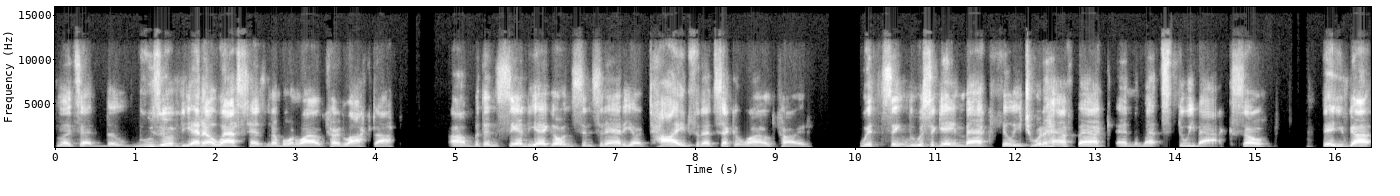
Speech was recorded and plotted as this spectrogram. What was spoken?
like I said, the loser of the NL West has the number one wild card locked up. Um, but then San Diego and Cincinnati are tied for that second wild card with St. Louis a game back, Philly two and a half back, and the Mets three back. So there you've got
